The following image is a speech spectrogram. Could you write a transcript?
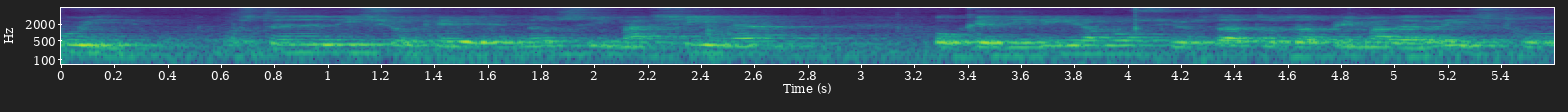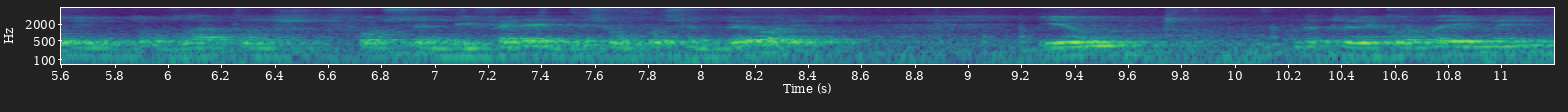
Ui, vostede dixo que non se imagina o que diríamos se os datos da prima de risco e os datos fosen diferentes ou fosen peores. E eu recordeime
